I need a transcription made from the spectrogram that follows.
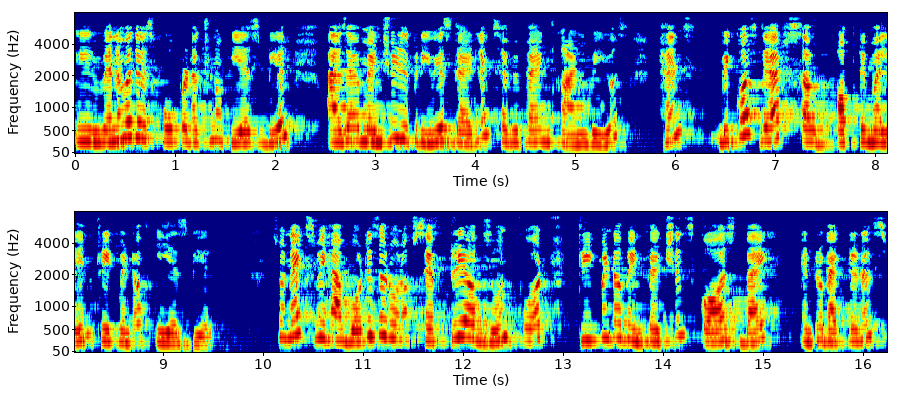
whenever there is co-production of ESBL, as I have mentioned in the previous guidelines, cefepime can't be used. Hence, because they are suboptimal in treatment of ESBL. So next we have what is the role of ceftriaxone for treatment of infections caused by enterobacterales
